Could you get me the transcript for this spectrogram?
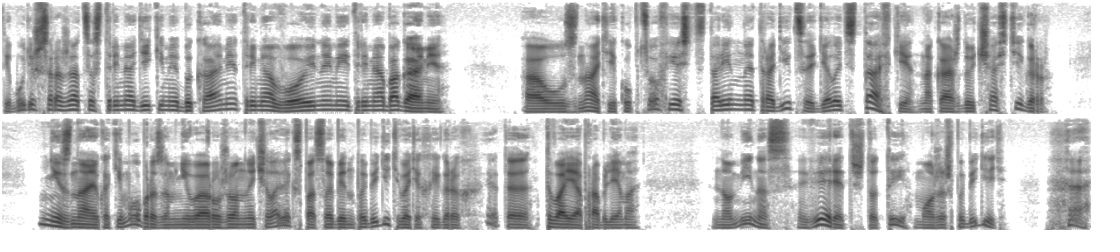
Ты будешь сражаться с тремя дикими быками, тремя воинами и тремя богами. А у знати купцов есть старинная традиция делать ставки на каждую часть игр». Не знаю, каким образом невооруженный человек способен победить в этих играх. Это твоя проблема. Но Минос верит, что ты можешь победить. Ха!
